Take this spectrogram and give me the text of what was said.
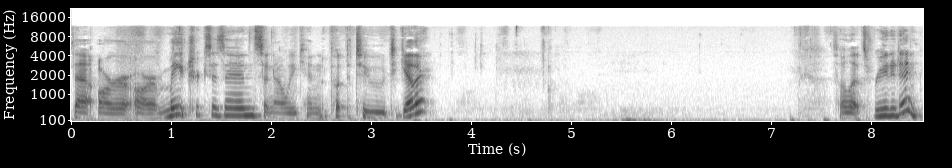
that our, our matrix is in. So now we can put the two together. So let's read it in.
